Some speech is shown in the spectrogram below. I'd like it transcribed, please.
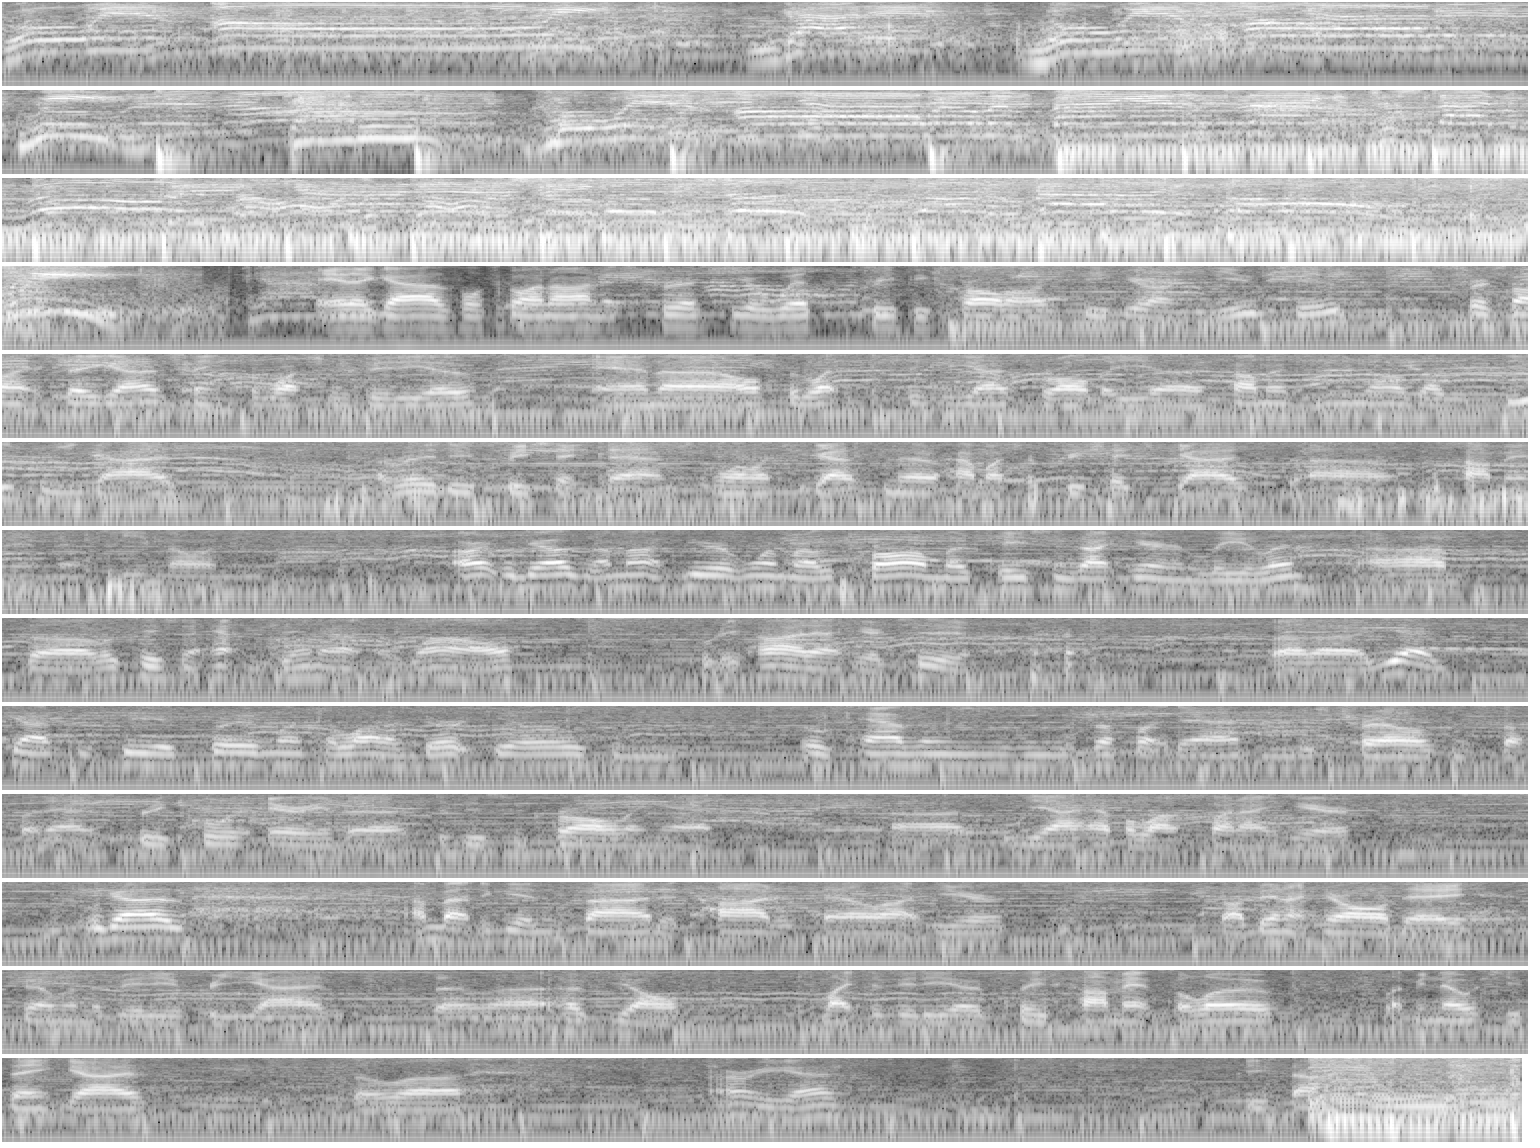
going on. We got it going on. We got it going on. Banging and just like Rolling. We're gonna up. We're gonna rattle your bones. We Hey there guys, what's going on? It's Chris here with Creepy Crawl RC here on YouTube. First thing I'd say guys, thanks for watching the video. And uh, also like to thank you guys for all the uh, comments and emails I've received from you guys. I really do appreciate that. I just want to let you guys know how much I appreciate you guys uh, commenting and emailing me. Alright well guys, I'm out here at one of my crawl locations out here in Leland. Um, it's a location I haven't been out in a while. Pretty hot out here too. But uh, yeah, guys can see it's pretty much a lot of dirt hills and little cabins and stuff like that, and just trails and stuff like that. It's a pretty cool area to, to do some crawling at. Uh, yeah, I have a lot of fun out here. Well, guys, I'm about to get inside. It's hot as hell out here. So I've been out here all day filming the video for you guys. So uh, I hope y'all like the video. Please comment below. Let me know what you think, guys. So, uh, alright, guys. Peace out.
